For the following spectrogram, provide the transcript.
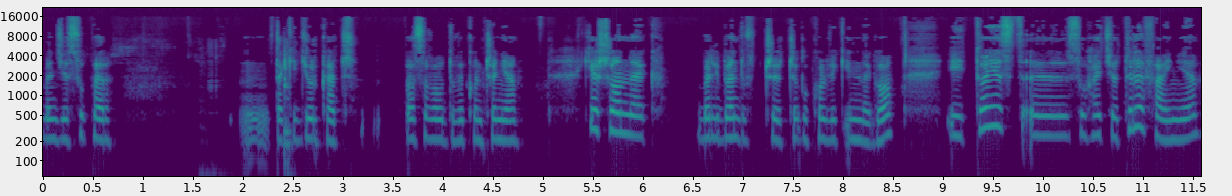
będzie super. Mm, taki dziurkacz pasował do wykończenia kieszonek, belibendów czy czegokolwiek innego. I to jest y, słuchajcie o tyle fajnie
